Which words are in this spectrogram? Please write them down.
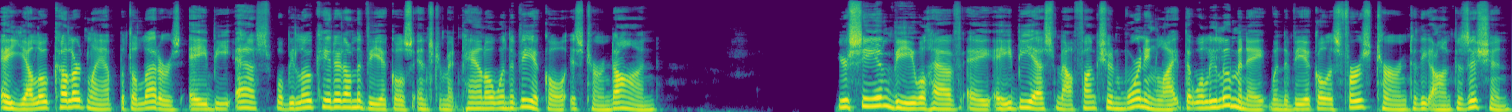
A yellow colored lamp with the letters ABS will be located on the vehicle's instrument panel when the vehicle is turned on. Your CMV will have a ABS malfunction warning light that will illuminate when the vehicle is first turned to the on position.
